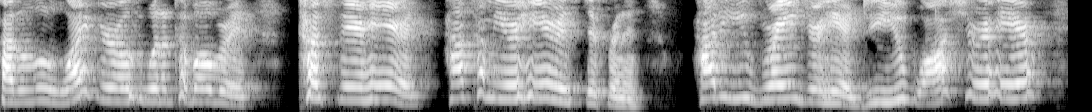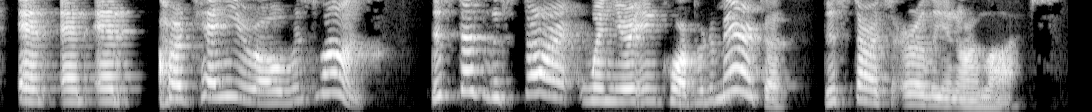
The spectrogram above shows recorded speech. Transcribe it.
how the little white girls want to come over and touch their hair and how come your hair is different and how do you braid your hair? Do you wash your hair? And and and her 10 year old response. This doesn't start when you're in corporate America. This starts early in our lives,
